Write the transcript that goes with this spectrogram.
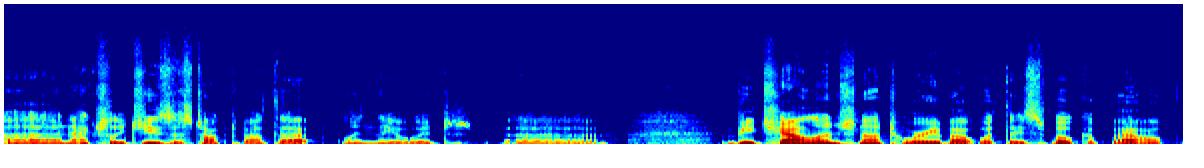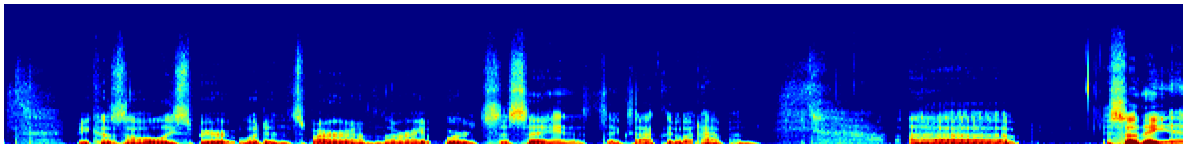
uh, and actually Jesus talked about that when they would be challenged not to worry about what they spoke about because the Holy Spirit would inspire them the right words to say. That's exactly what happened. Uh, so they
